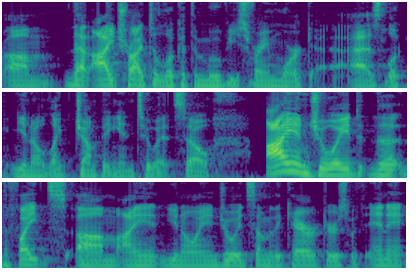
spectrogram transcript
um, that I tried to look at the movie's framework as look, you know, like jumping into it. So I enjoyed the the fights. Um, I you know I enjoyed some of the characters within it.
